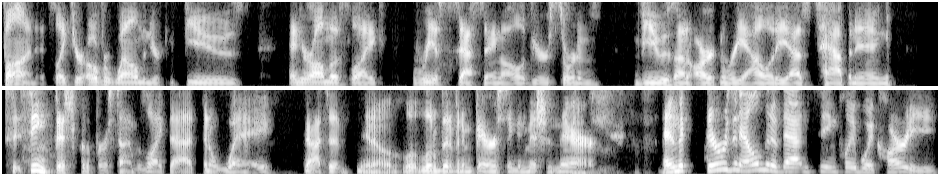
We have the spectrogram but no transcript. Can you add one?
fun. It's like you're overwhelmed and you're confused and you're almost like reassessing all of your sort of views on art and reality as it's happening. Se- seeing Phish for the first time was like that in a way not to you know a little bit of an embarrassing admission there. And the, there was an element of that in seeing Playboi Carti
